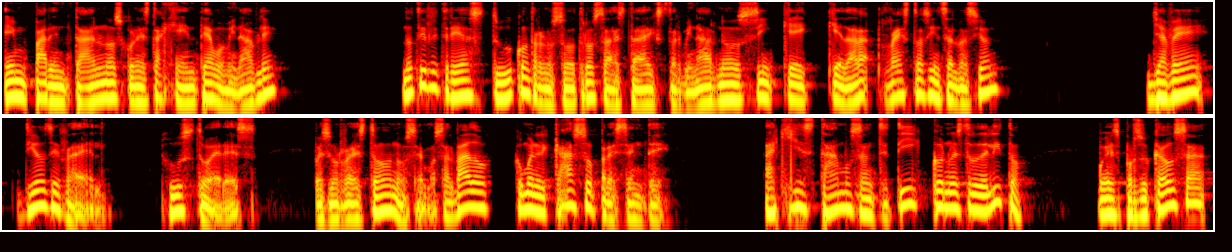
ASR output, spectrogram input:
emparentándonos con esta gente abominable. ¿No te irritarías tú contra nosotros hasta exterminarnos sin que quedara resto sin salvación? Yahvé, Dios de Israel, justo eres, pues un resto nos hemos salvado, como en el caso presente. Aquí estamos ante ti con nuestro delito, pues por su causa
